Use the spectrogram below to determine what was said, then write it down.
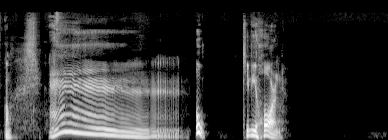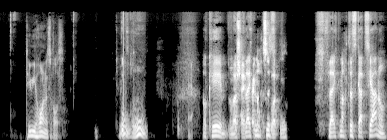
mitbekommen. Ah. Oh, Timmy Horn. Timmy Horn ist raus. Oh. Ja. Okay, Wahrscheinlich Vielleicht macht Practice es- Squad, ne? Vielleicht macht es Gaziano.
